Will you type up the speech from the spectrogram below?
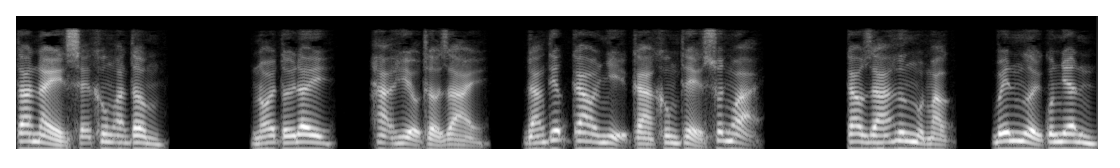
Ta này sẽ không an tâm. Nói tới đây, Hạ Hiểu thở dài, đáng tiếc Cao Nhị ca không thể xuất ngoại. Cao Giá Hưng một mặc, bên người quân nhân,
